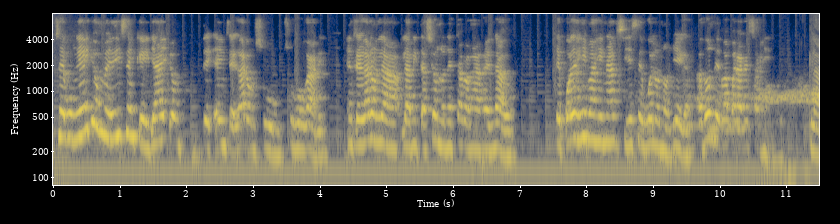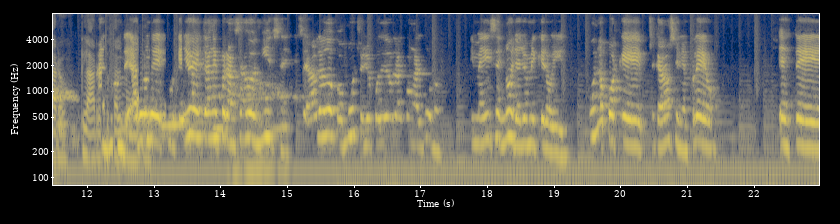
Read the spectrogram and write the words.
según ellos me dicen que ya ellos entregaron sus hogares, entregaron la, la habitación donde estaban arrendados. Te puedes imaginar si ese vuelo no llega, ¿a dónde va a parar esa gente? Claro, claro. A donde, porque ellos están esperanzados en irse. Se ha hablado con muchos, yo he podido hablar con algunos y me dicen, no, ya yo me quiero ir. Uno, porque se quedaron sin empleo. Este,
